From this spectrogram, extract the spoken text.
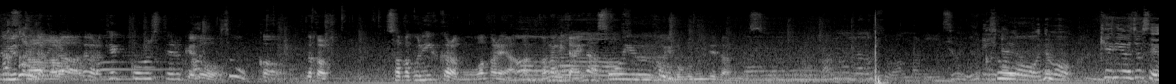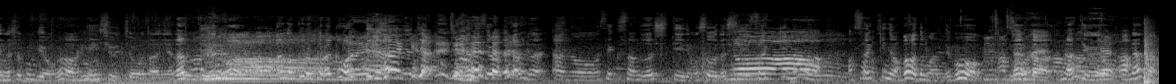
言ってたからだ。から結婚してるけどそうか。だから砂漠に行くからもう別れなあかんのかなみたいなそういうふうに僕見てたんですよ。あの女の人はあんまり異常にないそうでもキャリア女性の職業が編集長なんやなっていうのはあの頃から変わってないいや違うんですよだからあのセックスザ・シティでもそうだしさっきのさっきのバードマンでもなんかなんていうのなんか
